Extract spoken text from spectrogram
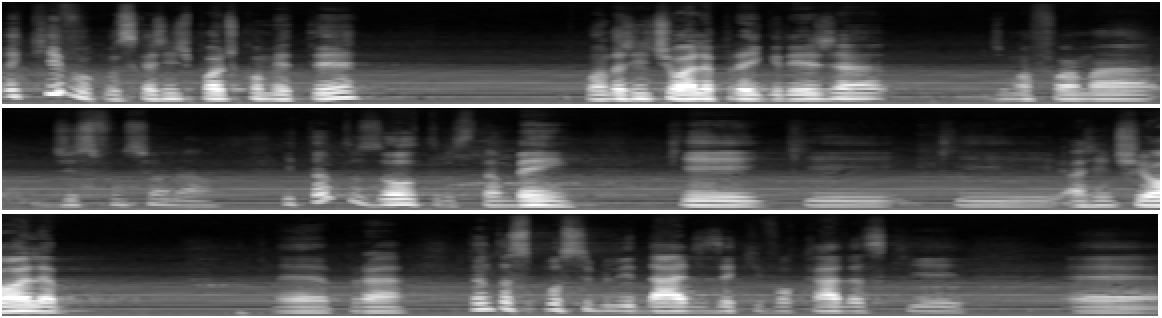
Equívocos que a gente pode cometer quando a gente olha para a igreja de uma forma disfuncional. E tantos outros também que, que, que a gente olha é, para tantas possibilidades equivocadas que é,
